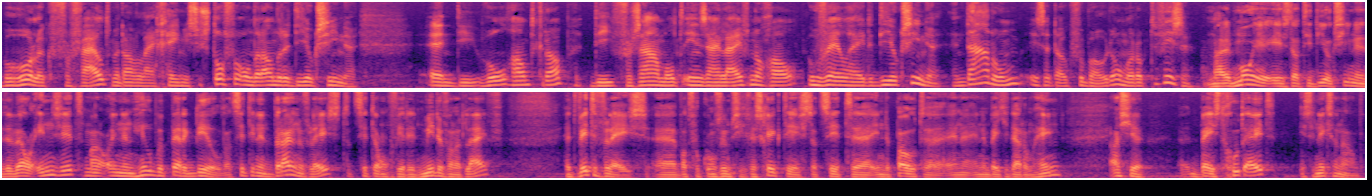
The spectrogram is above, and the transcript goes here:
behoorlijk vervuild... met allerlei chemische stoffen, onder andere dioxine. En die wolhandkrab die verzamelt in zijn lijf nogal hoeveelheden dioxine. En daarom is het ook verboden om erop te vissen. Maar het mooie is dat die dioxine er wel in zit, maar in een heel beperkt deel. Dat zit in het bruine vlees, dat zit ongeveer in het midden van het lijf. Het witte vlees, eh, wat voor consumptie geschikt is, dat zit eh, in de poten en, en een beetje daaromheen. Als je het beest goed eet, is er niks aan de hand.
